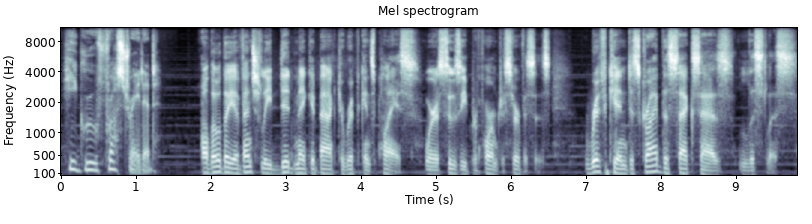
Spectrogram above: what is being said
He grew frustrated. Although they eventually did make it back to Rifkin's place, where Susie performed her services, Rifkin described the sex as listless.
